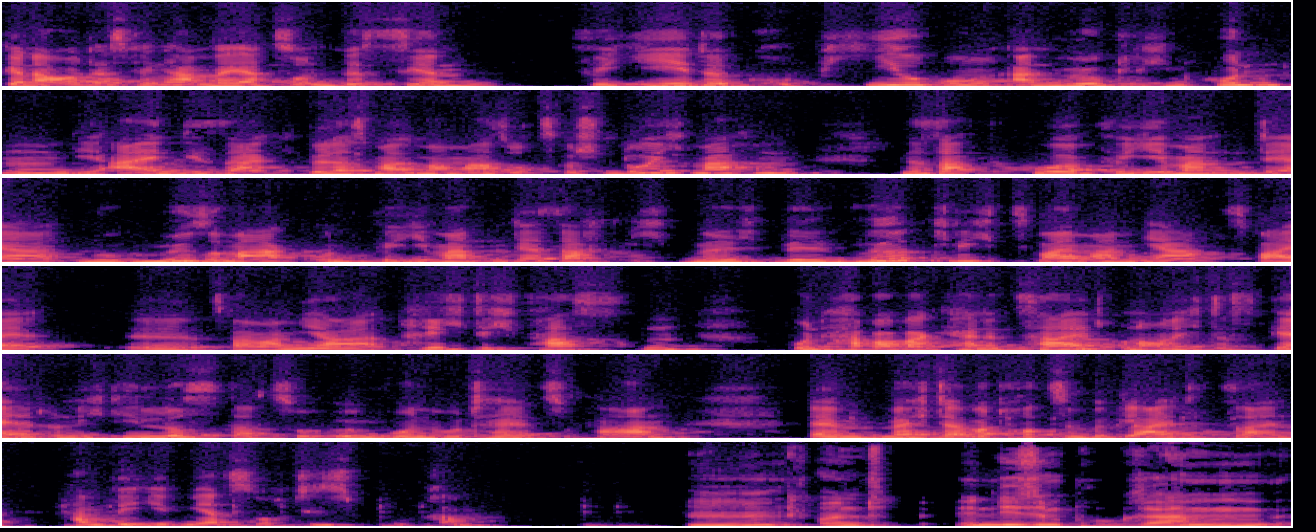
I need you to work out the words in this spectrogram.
genau, deswegen haben wir jetzt so ein bisschen für jede Gruppierung an möglichen Kunden, die einen, die sagen, ich will das mal immer mal so zwischendurch machen, eine Saftkur für jemanden, der nur Gemüse mag und für jemanden, der sagt, ich will, will wirklich zweimal im Jahr zwei äh, zweimal im Jahr richtig fasten und habe aber keine Zeit und auch nicht das Geld und nicht die Lust dazu, irgendwo in ein Hotel zu fahren, ähm, möchte aber trotzdem begleitet sein, haben wir eben jetzt noch dieses Programm. Mhm. Und in diesem Programm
